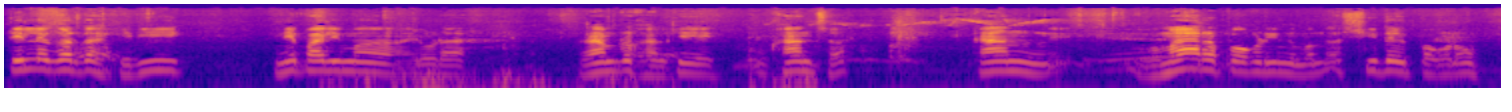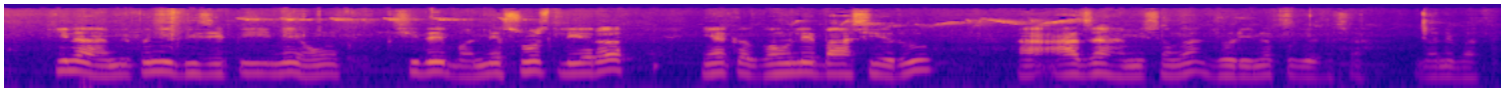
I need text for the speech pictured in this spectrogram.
त्यसले गर्दाखेरि नेपालीमा एउटा राम्रो खालके उखान छ। कान घुमाएर पक्रिनुभन्दा सिधै पक्रौँ किन हामी पनि बिजेपी नै हौँ सिधै भन्ने सोच लिएर यहाँका गाउँलेवासीहरू आज हामीसँग जोडिन पुगेको छ। धन्यवाद।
